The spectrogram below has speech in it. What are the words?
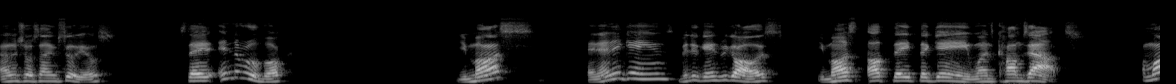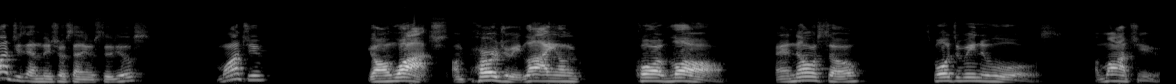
Ellen Show Signing Studios, stated in the rule book, you must, in any games, video games regardless, you must update the game when it comes out. I'm watching Ellen Show Signing Studios. I'm watching. You're on watch, on perjury, lying on the court of law, and also sports arena rules. I'm watching you.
